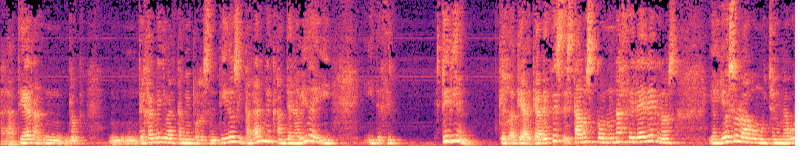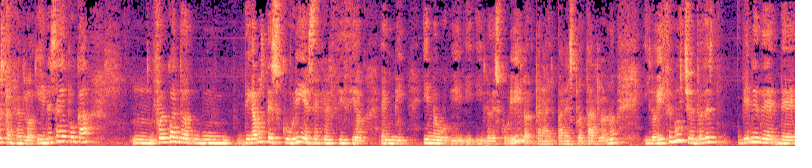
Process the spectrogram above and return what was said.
a la tierra. mm, lo mm, dejarme llevar también por los sentidos y pararme ante la vida y, y decir, estoy bien. Que, que- a veces estamos con un acelere que nos... Y yo eso lo hago mucho y me gusta hacerlo. Y en esa época mm, fue cuando, mm, digamos, descubrí ese ejercicio en mí y, me- y- lo descubrí para, para explotarlo, ¿no? Y lo hice mucho, entonces viene de, de-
